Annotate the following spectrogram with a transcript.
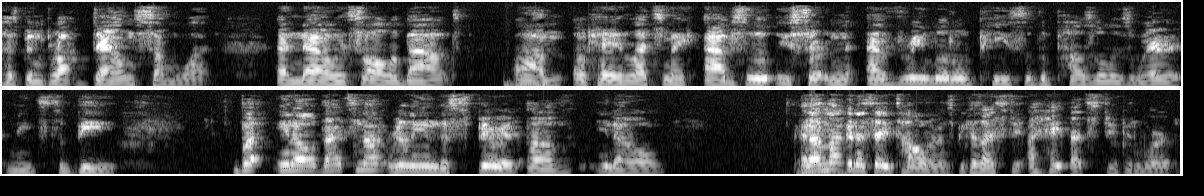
has been brought down somewhat, and now it's all about um, okay, let's make absolutely certain every little piece of the puzzle is where it needs to be. But, you know, that's not really in the spirit of, you know, and I'm not going to say tolerance because I, stu- I hate that stupid word.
